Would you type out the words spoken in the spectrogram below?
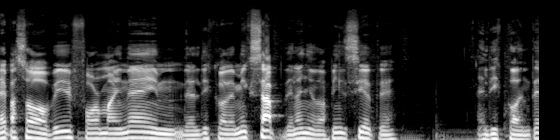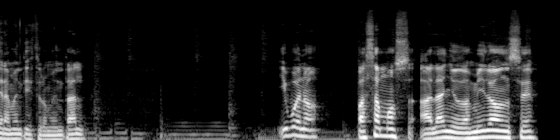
Y ahí pasó Before My Name del disco de Mix Up del año 2007. El disco enteramente instrumental. Y bueno, pasamos al año 2011.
